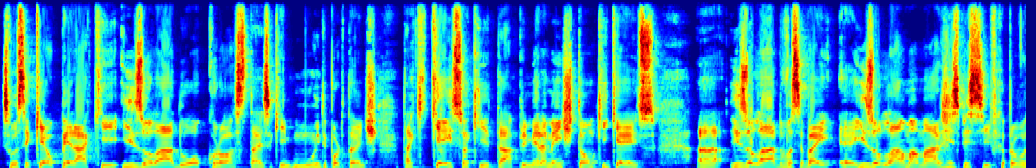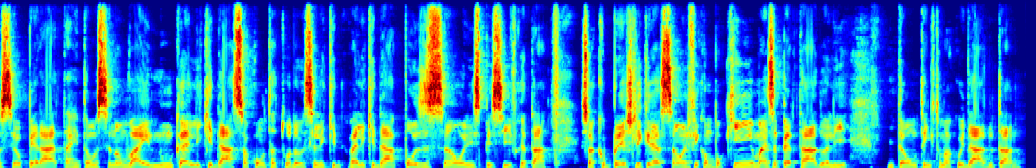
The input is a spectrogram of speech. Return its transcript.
se você quer operar aqui isolado ou cross, tá? Isso aqui é muito importante, tá? O que, que é isso aqui, tá? Primeiramente, então, o que, que é isso? Uh, isolado, você vai é, isolar uma margem específica para você operar, tá? Então, você não vai nunca liquidar a sua conta toda, você vai liquidar a posição ali específica, tá? Só que o preço de liquidação ele fica um pouquinho mais apertado ali, então tem que tomar cuidado, tá?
